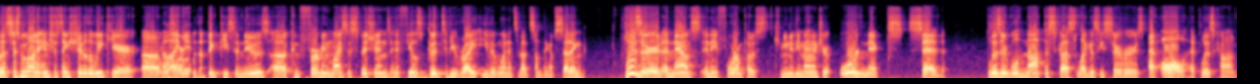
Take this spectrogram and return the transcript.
Let's just move on to interesting shit of the week here. Uh, we'll like start it. with a big piece of news, uh, confirming my suspicions, and it feels good to be right, even when it's about something upsetting. Blizzard announced in a forum post, community manager Ornyx said Blizzard will not discuss legacy servers at all at BlizzCon.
